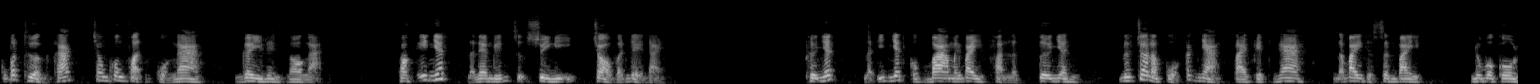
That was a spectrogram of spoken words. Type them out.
cũng bất thường khác trong không phận của Nga gây lên lo ngại, hoặc ít nhất là đem đến sự suy nghĩ cho vấn đề này. Thứ nhất là ít nhất có 3 máy bay phản lực tư nhân được cho là của các nhà tài phiệt Nga đã bay từ sân bay Novokol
